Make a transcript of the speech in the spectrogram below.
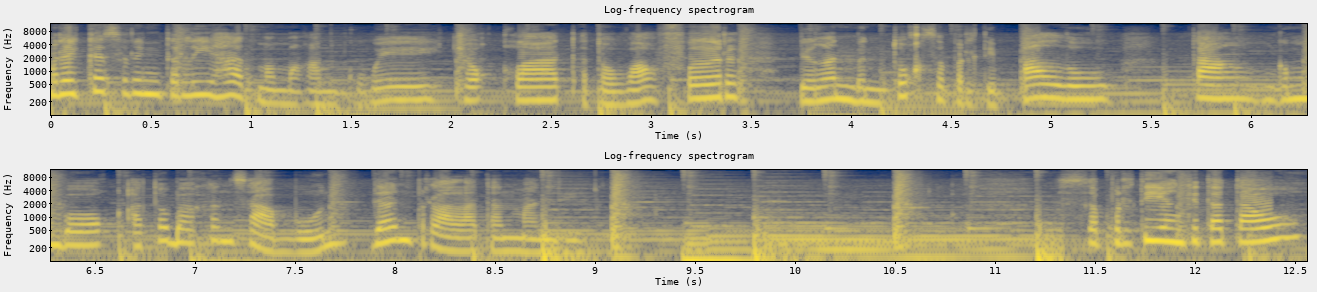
Mereka sering terlihat memakan kue, coklat, atau wafer dengan bentuk seperti palu, tang, gembok, atau bahkan sabun dan peralatan mandi. Seperti yang kita tahu,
